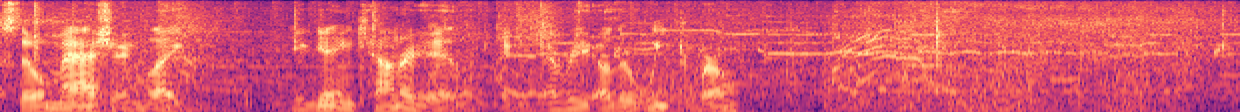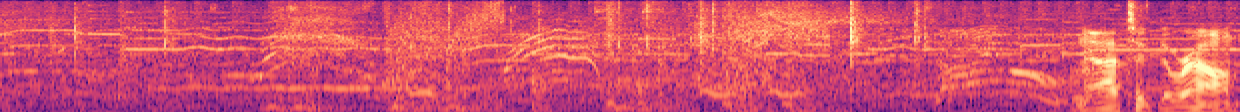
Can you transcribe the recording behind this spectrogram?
Still mashing. Like, you're getting counter hit like every other week, bro. Now I took the round.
